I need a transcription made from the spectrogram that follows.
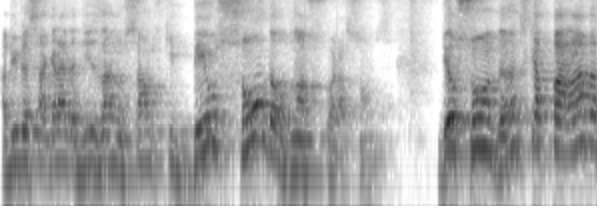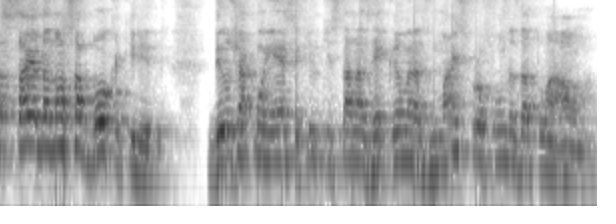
A Bíblia Sagrada diz lá nos Salmos que Deus sonda os nossos corações. Deus sonda antes que a palavra saia da nossa boca, querido. Deus já conhece aquilo que está nas recâmaras mais profundas da tua alma,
